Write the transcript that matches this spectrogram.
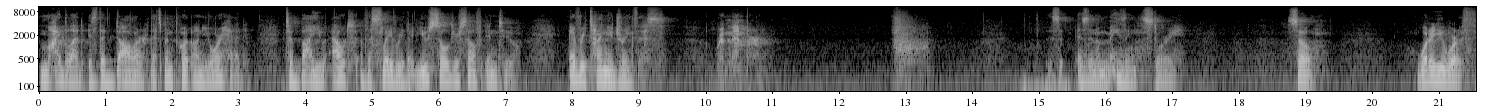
My blood is the dollar that's been put on your head to buy you out of the slavery that you sold yourself into. Every time you drink this, remember. This is an amazing story. So, what are you worth?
